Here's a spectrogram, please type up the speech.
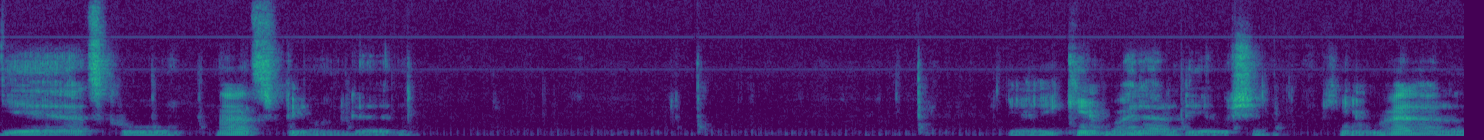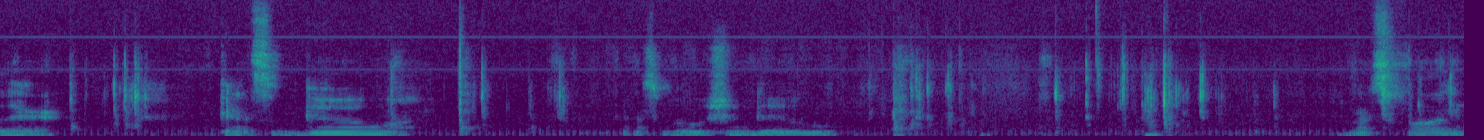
Yeah, that's cool. That's feeling good. Yeah, you came right out of the ocean. Came right out of there. Got some goo. Got some ocean goo. That's fun.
